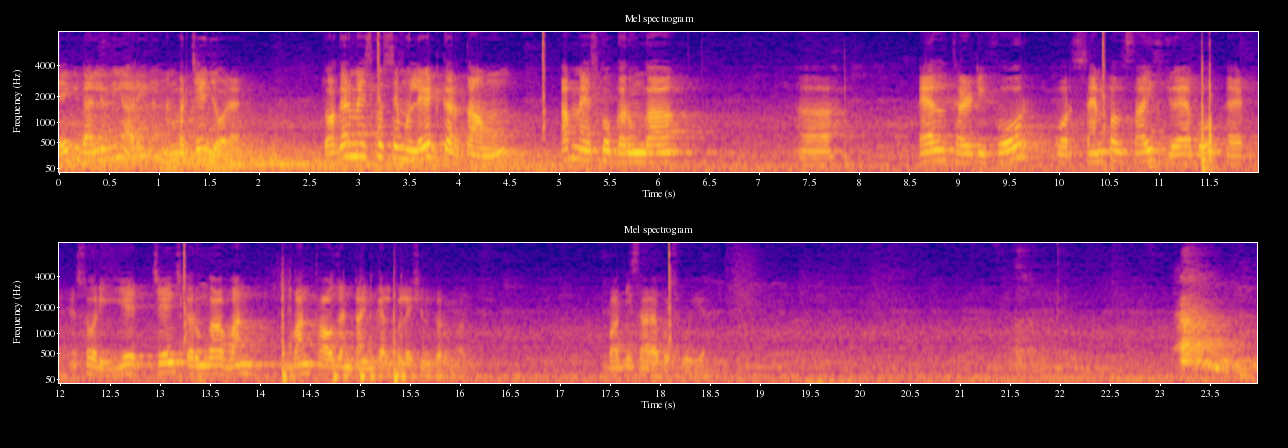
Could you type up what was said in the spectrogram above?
एक ही वैल्यू नहीं आ रही ना नंबर चेंज हो रहा है। तो अगर मैं इसको सिमुलेट करता हूँ, अब मैं इसको करूँगा एल थर्टी फोर और सैंपल साइज़ जो है वो सॉरी ये चेंज करूँगा one one thousand time calculation करूँगा बाकी सारा कुछ हुई है Thank you.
